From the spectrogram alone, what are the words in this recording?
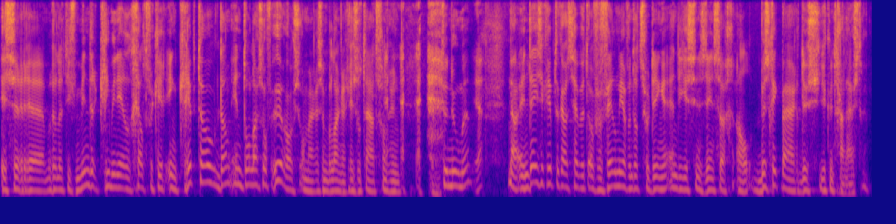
is er uh, relatief minder crimineel geldverkeer in crypto dan in dollars of euro's, om maar eens een belangrijk resultaat van hun te noemen. Ja. Nou, in deze CryptoCast hebben we het over veel meer van dat soort dingen. En die is sinds dinsdag al beschikbaar, dus je kunt gaan luisteren.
